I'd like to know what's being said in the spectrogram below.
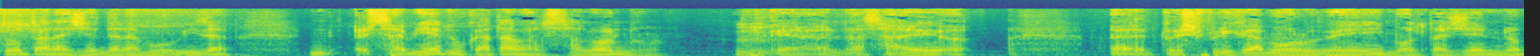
tota la gent de la movida s'havia educat a Barcelona, mm. perquè el Nazario eh, t'ho explica molt bé i molta gent, no?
